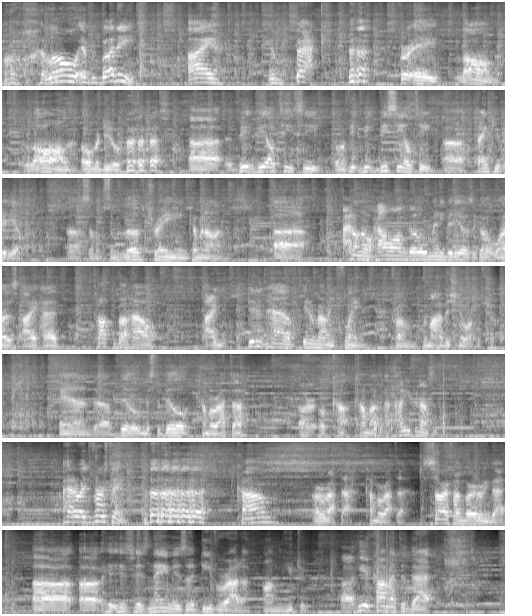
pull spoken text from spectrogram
Oh, hello, everybody. I am back for a long, long overdue uh, v- VLTC or v- v- VCLT uh, thank you video. Uh, some some love train coming on. Uh, I don't know how long ago, many videos ago it was. I had talked about how I didn't have Inner Mounting Flame from the Mahavishnu Orchestra. And uh, Bill, Mr. Bill Camarata, or, or Ka- Kama, how do you pronounce it? I had it right the first time. Camarata, Camarata. Sorry if I'm murdering that. Uh, uh, his his name is uh, dverada on YouTube. Uh, he had commented that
